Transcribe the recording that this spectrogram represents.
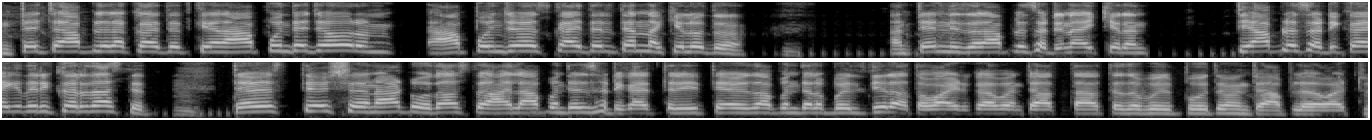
त्याच्या आपल्याला काय की आपण त्याच्यावरून आपण ज्यावेळेस काहीतरी त्यांना केलं होतं आणि त्यांनी जर आपल्यासाठी नाही केलं ते आपल्यासाठी काहीतरी करत असतात. त्यावेळेस ते क्षण आठवत असतं आयला आपण त्याच्यासाठी काहीतरी त्यावेळेस आपण त्याला बैल दिला होता वाईट काय म्हणते आता त्याचा बैल पोहते म्हणते आपल्याला वाईट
